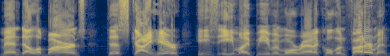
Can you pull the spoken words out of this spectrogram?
Mandela Barnes. This guy here, he's he might be even more radical than Fetterman.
